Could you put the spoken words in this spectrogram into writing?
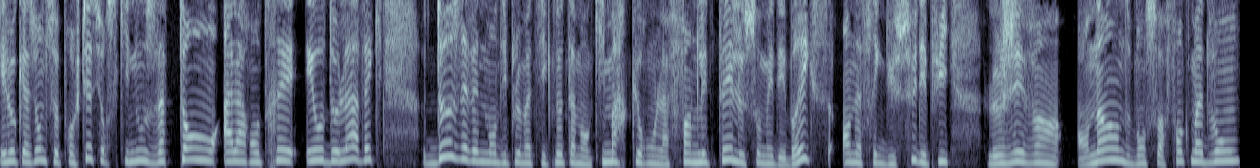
et l'occasion de se projeter sur ce qui nous attend à la rentrée et au-delà avec deux événements diplomatiques notamment qui marqueront la fin de l'été, le sommet des BRICS en Afrique du Sud et puis le G20 en Inde. Bonsoir Franck Madvon.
